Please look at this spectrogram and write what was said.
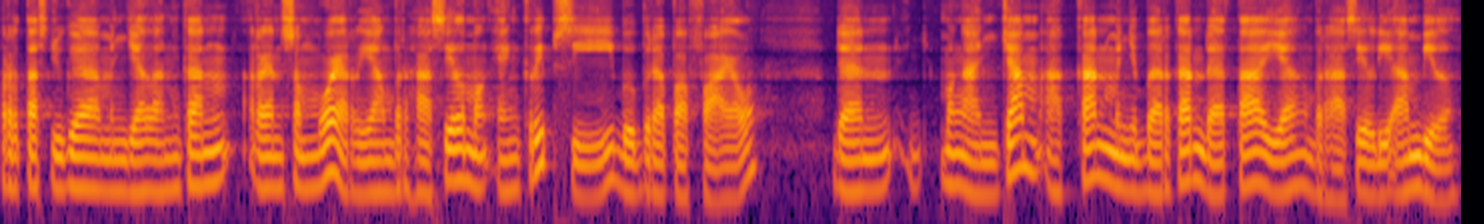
peretas juga menjalankan ransomware yang berhasil mengenkripsi beberapa file dan mengancam akan menyebarkan data yang berhasil diambil.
